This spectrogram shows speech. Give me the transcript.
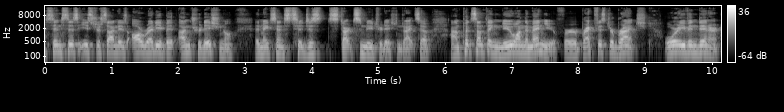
since this Easter Sunday is already a bit untraditional, it makes sense to just start some new traditions, right? So um, put something new on the menu for breakfast or brunch, or even dinner.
